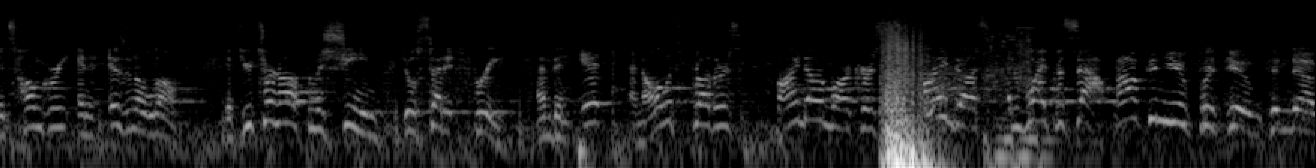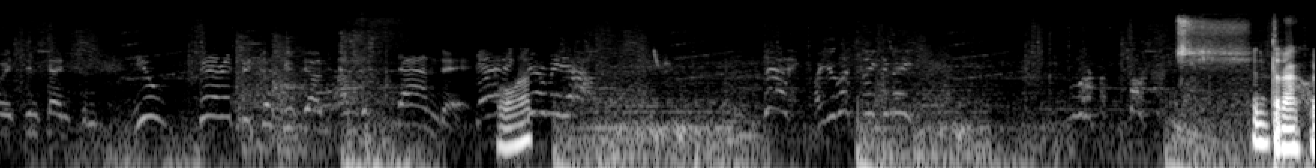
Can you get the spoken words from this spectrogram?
It's hungry and it isn't alone. If you turn off the machine, you'll set it free. And then it and all its brothers find our markers, find us, and wipe us out. How can you presume to know its intention? You fear it because you don't understand it. Danik, What? hear me out! Danik, are you listening to me? Motherfucker! Ce dracu?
